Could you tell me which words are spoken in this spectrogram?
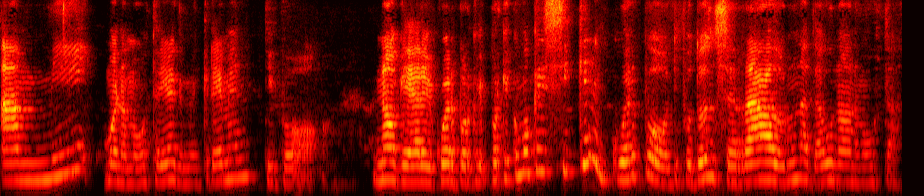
A mí, bueno, me gustaría que me cremen, tipo, no quedar el cuerpo, porque, porque como que si queda el cuerpo, tipo, todo encerrado en un ataúd, no, no me gusta.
